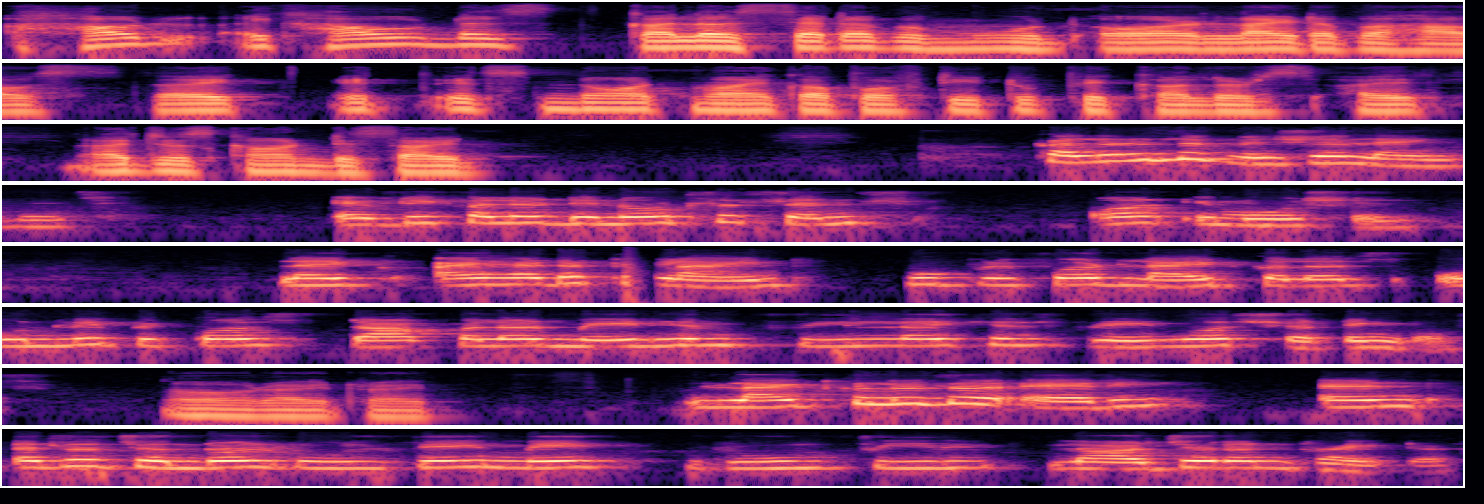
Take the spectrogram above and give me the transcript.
how like how does color set up a mood or light up a house like it it's not my cup of tea to pick colors i i just can't decide Color is a visual language. Every color denotes a sense or emotion. Like I had a client who preferred light colors only because dark color made him feel like his brain was shutting off. oh right right Light colors are airy and as a general rule they make room feel larger and brighter.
